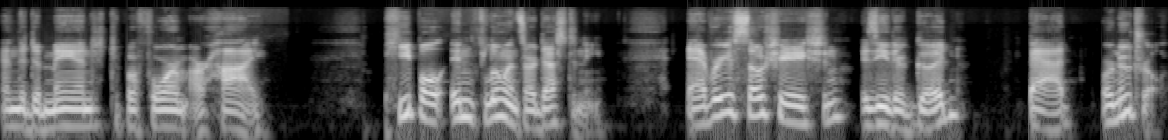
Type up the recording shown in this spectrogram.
and the demand to perform are high. People influence our destiny. Every association is either good, bad, or neutral.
